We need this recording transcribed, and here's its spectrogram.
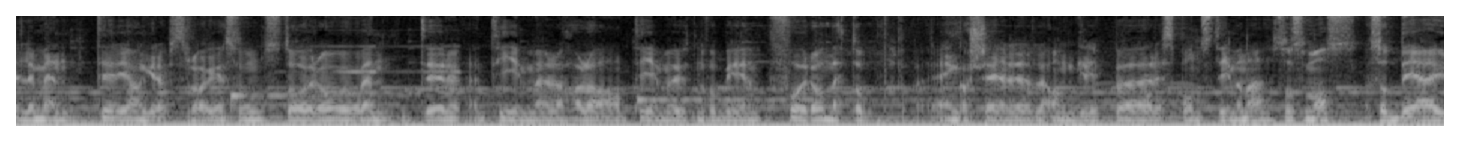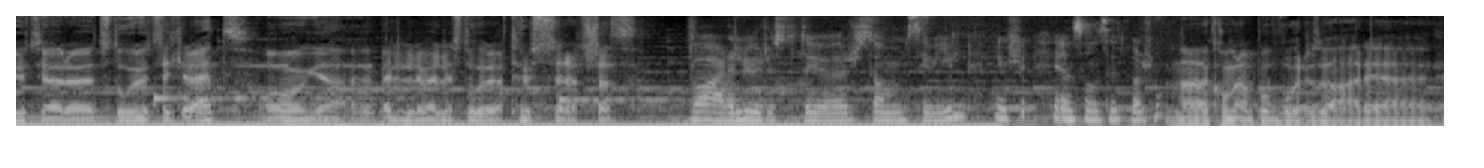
elementer i angrepslaget som står og venter en time eller halvannen time utenfor byen for å nettopp engasjere eller angripe responsteamene, sånn som oss? Så det utgjør et stor usikkerhet og eh, veldig veldig stor trusler, rett og slett. Hva er det lureste du gjør som sivil egentlig, i en sånn situasjon? Det kommer an på hvor du er eh,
